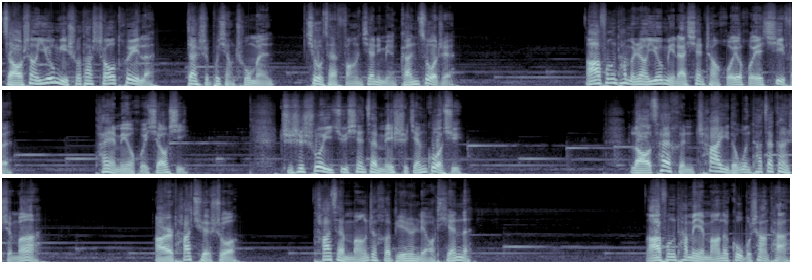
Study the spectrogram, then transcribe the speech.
早上优米说他烧退了，但是不想出门。就在房间里面干坐着。阿峰他们让优米来现场活跃活跃气氛，他也没有回消息，只是说一句现在没时间过去。老蔡很诧异的问他在干什么啊，而他却说他在忙着和别人聊天呢。阿峰他们也忙得顾不上他，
